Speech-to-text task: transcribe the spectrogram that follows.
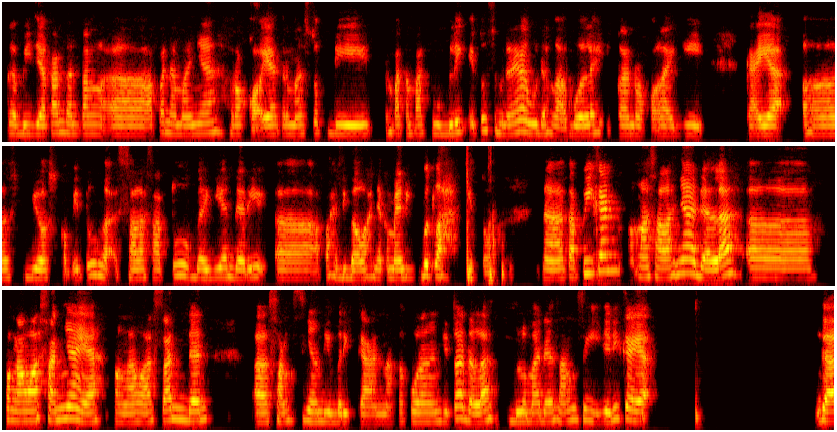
kebijakan tentang uh, apa namanya rokok ya. Termasuk di tempat-tempat publik itu sebenarnya udah nggak boleh iklan rokok lagi. Kayak uh, bioskop itu nggak salah satu bagian dari uh, apa di bawahnya Kemendikbud lah gitu. Nah tapi kan masalahnya adalah uh, pengawasannya ya pengawasan dan uh, sanksi yang diberikan. Nah kekurangan kita adalah belum ada sanksi jadi kayak nggak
